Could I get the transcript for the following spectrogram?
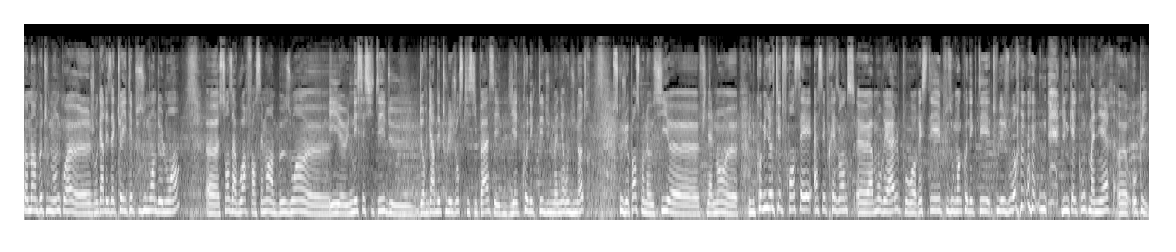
comme un peu tout le monde, quoi. Euh, je regarde les actualités plus ou moins de loin, euh, sans avoir forcément un besoin euh, et une nécessité de, de, regarder tous les jours ce qui s'y passe et d'y être connecté d'une manière ou d'une autre. Parce que je pense qu'on a aussi finalement une communauté de Français assez présente à Montréal pour rester plus ou moins connecté tous les jours d'une quelconque manière au pays.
